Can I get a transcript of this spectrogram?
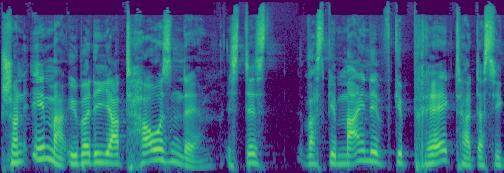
Schon immer über die Jahrtausende ist das, was Gemeinde geprägt hat, dass sie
